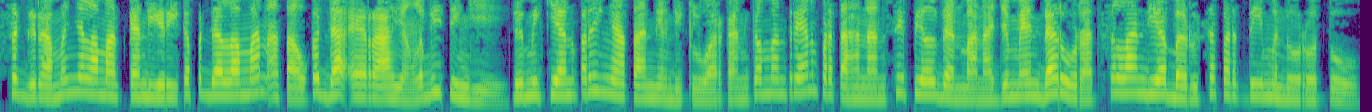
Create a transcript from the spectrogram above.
segera menyelamatkan diri ke pedalaman atau ke daerah yang lebih tinggi. Demikian peringatan yang dikeluarkan Kementerian Pertahanan Sipil dan Manajemen Darurat Selandia Baru seperti menurut Tu.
